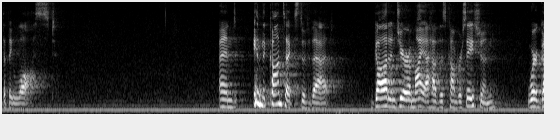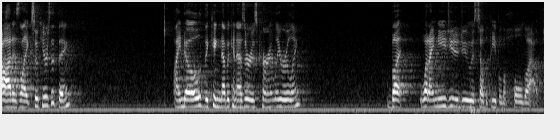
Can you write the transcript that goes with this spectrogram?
that they lost. And in the context of that, God and Jeremiah have this conversation where God is like, So here's the thing. I know the king Nebuchadnezzar is currently ruling, but what I need you to do is tell the people to hold out.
